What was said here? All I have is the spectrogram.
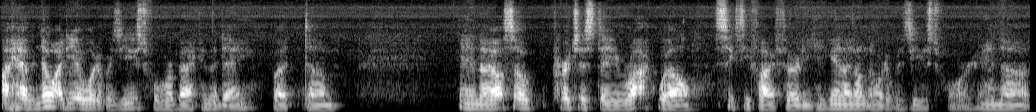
I have no idea what it was used for back in the day, but um, and I also purchased a Rockwell 6530. Again, I don't know what it was used for. And uh,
